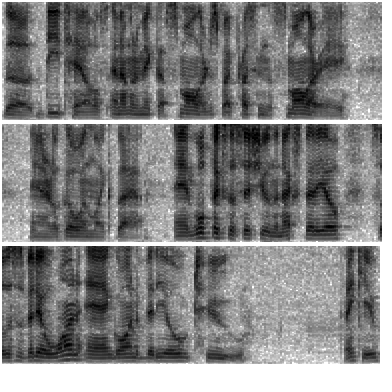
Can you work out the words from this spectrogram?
the details, and I'm going to make that smaller just by pressing the smaller A, and it'll go in like that. And we'll fix this issue in the next video. So this is video one, and go on to video two. Thank you.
